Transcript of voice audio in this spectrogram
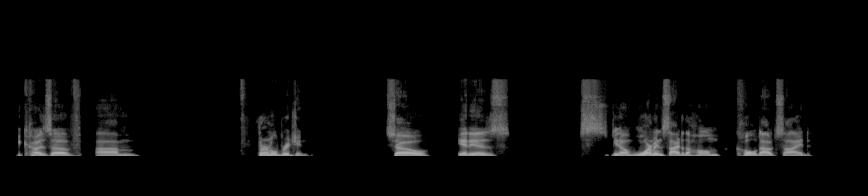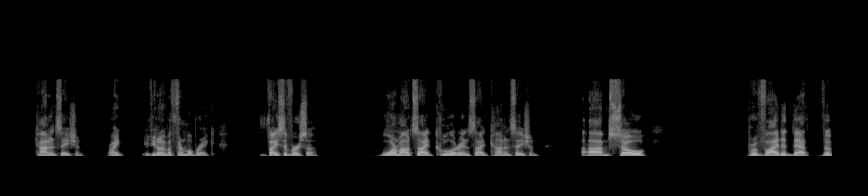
because of um, thermal bridging. So it is, you know, warm inside of the home, cold outside, condensation, right? If you don't have a thermal break, vice versa, warm outside, cooler inside, condensation. Um, so provided that the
